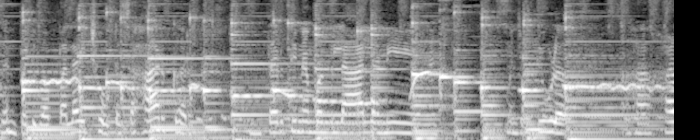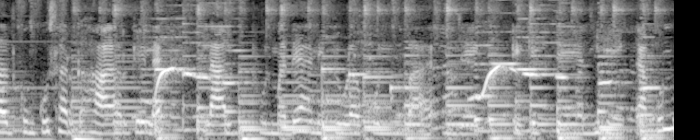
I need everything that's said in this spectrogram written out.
गणपती बाप्पाला एक छोटंसं हार कर. तर तिनं मग लाल आणि म्हणजे पिवळं हा हळद कुंकूसारखं हार केलाय लाल फूलमध्ये आणि पिवळा फूल बा- म्हणजे एक एक ते आणि हे एक टाकून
